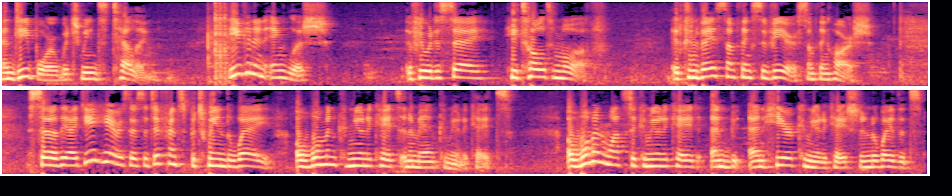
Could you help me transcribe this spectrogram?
and Dibor, which means telling. Even in English, if you were to say, he told him off, it conveys something severe, something harsh. So the idea here is there's a difference between the way a woman communicates and a man communicates. A woman wants to communicate and and hear communication in a way that's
